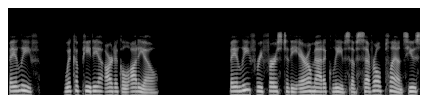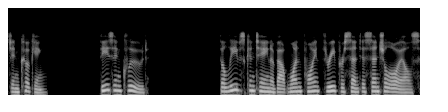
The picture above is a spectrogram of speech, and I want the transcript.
Bay leaf, Wikipedia article audio. Bay leaf refers to the aromatic leaves of several plants used in cooking. These include The leaves contain about 1.3% essential oils,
